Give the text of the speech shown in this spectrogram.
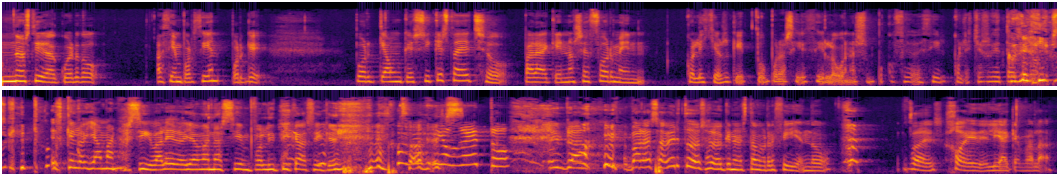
No estoy de acuerdo a 100%. ¿Por qué? Porque aunque sí que está hecho para que no se formen colegios gueto, por así decirlo, bueno, es un poco feo decir colegios gueto. pero Colegios gueto. Es que lo llaman así, ¿vale? Lo llaman así en política, así que... ¿sabes? gueto! En plan, para saber todos a lo que nos estamos refiriendo. ¿Sabes? Joder, Elia, qué mala.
